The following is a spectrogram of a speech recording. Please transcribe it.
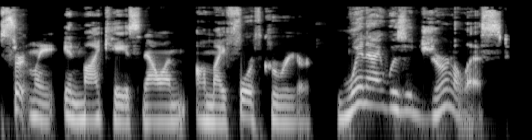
certainly in my case, now I'm on my fourth career. When I was a journalist,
